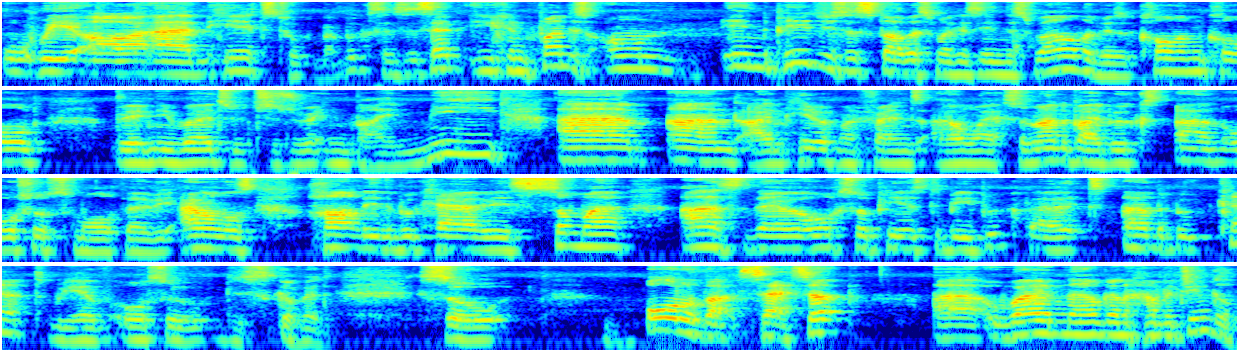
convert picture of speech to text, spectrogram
we are um, here to talk about books. As I said, you can find us on in the pages of Starburst Magazine as well. There is a column called Brave New Words, which is written by me, um, and I'm here with my friends, and we're surrounded by books and also small furry animals. Hartley the book hare is somewhere, as there also appears to be book ferret and a book cat. We have also discovered. So all of that set up. Uh, we're now going to have a jingle.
